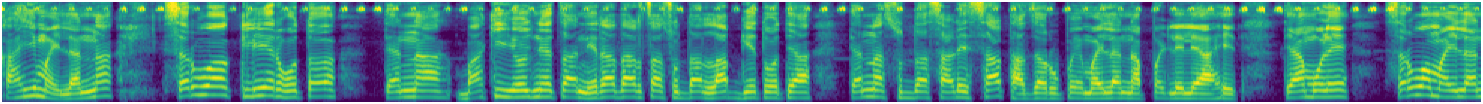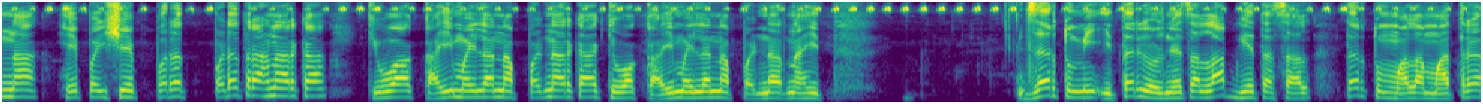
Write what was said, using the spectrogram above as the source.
काही महिलांना सर्व क्लिअर होतं. त्यांना बाकी योजनेचा निराधारचा सुद्धा लाभ घेत होत्या. त्यांनासुद्धा साडेसात हजार रुपये महिलांना पडलेले आहेत. त्यामुळे सर्व महिलांना हे पैसे परत पडत राहणार का? किंवा काही महिलांना पडणार का? किंवा काही महिलांना पडणार नाहीत? जर तुम्ही इतर योजनेचा लाभ घेत असाल तर तुम्हाला मात्र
